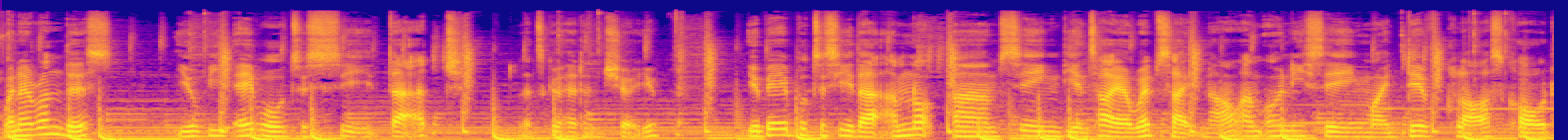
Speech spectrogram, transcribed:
when I run this, you'll be able to see that, let's go ahead and show you, you'll be able to see that I'm not um, seeing the entire website now, I'm only seeing my div class called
